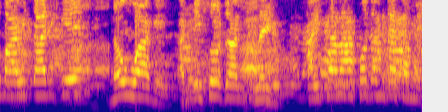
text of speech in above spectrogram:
બાવીસ તારીખે નવ વાગે. અઢીસો લઈ પૈસા રાખો તમે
